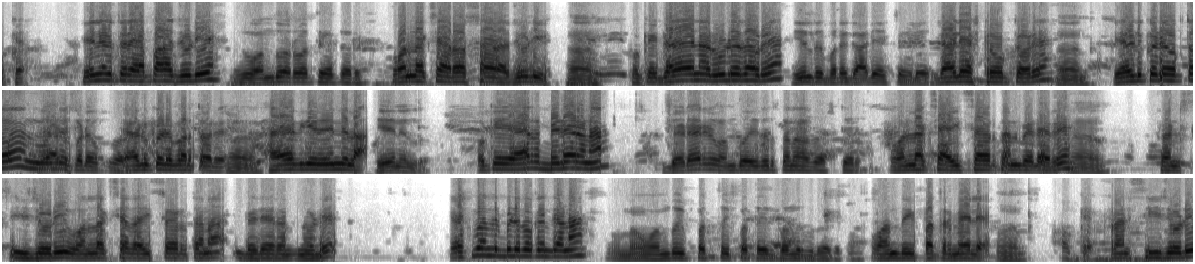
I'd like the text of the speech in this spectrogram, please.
ಓಕೆ. ಏನ್ ಹೇಳ್ತೀರಿ ವ್ಯಾಪಾರ ಜೋಡಿ? ಇದು ಒಂದು ಅರವತ್ತು ಹೇಳ್ತಾವ್ರಿ. ಒಂದ್ ಲಕ್ಷ ಅರವತ್ ಸಾವಿರ ಜೋಡಿ? ಓಕೆ ಗಳ ಏನ ರೂಢಿ ಅದಾವ್ರಿ? ಇಲ್ರಿ ಬರೀ ಗಾಡಿ ಹಾಕ್ತೇವ್ರಿ ಗಾಡಿ ಅಷ್ಟು ಹೋಗ್ತಾವ್ರಿ? ಎರಡು ಕಡೆ ಹೋಗ್ತಾವ ಎರಡು ಕಡೆ ಹೋಗ್ತಾವ ಎರಡು ಕಡೆ ಬರ್ತಾವ್ರಿ? ಹಳದ್ಗೆ ಏನಿಲ್ಲ? ಏನಿಲ್ಲ ಓಕೆ ಯಾರು ಬೇಡಾರಣ ಬೇಡಾರಿ ಒಂದು ಐದ್ರ ತನ ಅದು ಅಷ್ಟೇ ರೀ. ಒಂದ್ ಲಕ್ಷ ಐದ್ ಸಾವಿರ ತನ ಬೇಡ್ಯಾರಿ? ಹಾ. ಫ್ರೆಂಡ್ಸ್ ಈ ಜೋಡಿ ಒಂದ್ ಲಕ್ಷದ ಐದ್ ಸಾವಿರ ತನ ಬೇಡ್ಯಾರ ಅಂತ ನೋಡಿ. ಎಷ್ಟ್ ಬಂದ್ರೆ ಬಿಡ್ಬೇಕಂತ ಅಣ್ಣ? ಒಂದು- ಒಂದು ಇಪ್ಪತ್ತು ಇಪ್ಪತ್ತೈದು ಬಂದ್ರೆ ಬಿಡ್ಬೇಕು. ಒಂದು ಇಪ್ಪತ್ತರ ಮೇಲೆ. ಹ್ಮ್. ಓಕೆ ಫ್ರೆಂಡ್ಸ್ ಈ ಜೋಡಿ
